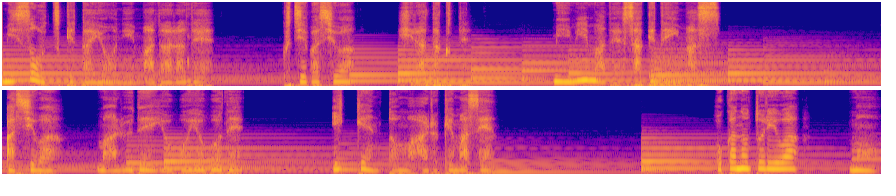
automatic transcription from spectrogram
味噌をつけたようにまだらで、くちばしは平たくて耳まで裂けています。足はまるでヨボヨボで一軒とも歩けません。他の鳥はも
